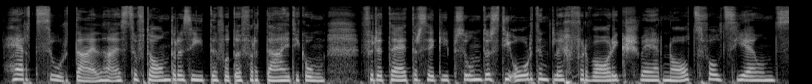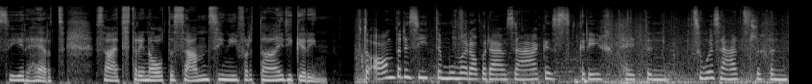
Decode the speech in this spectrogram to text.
Herzurteil, heisst es auf der anderen Seite der Verteidigung. Für den Täter sei besonders die ordentliche Verwahrung schwer nachzuvollziehen und sehr hart, sagt Renate Senn, seine Verteidigerin. Auf der anderen Seite muss man aber auch sagen, das Gericht hat einen zusätzlichen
